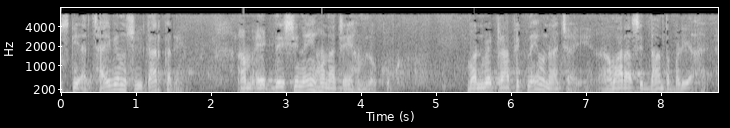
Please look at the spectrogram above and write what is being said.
उसकी अच्छाई भी हम स्वीकार करें। हम एक देशी नहीं होना चाहिए हम लोगों को। वन वे ट्रैफ़िक नहीं होना चाहिए। हमारा सिद्धांत बढ़िया है।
